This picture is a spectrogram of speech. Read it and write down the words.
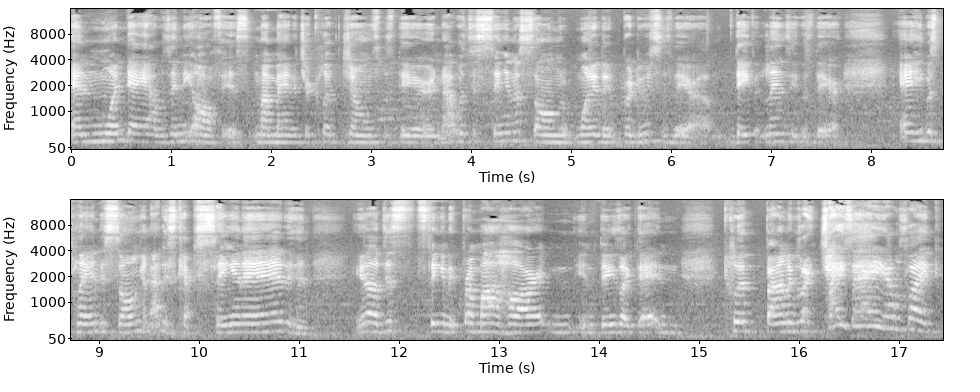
And one day I was in the office. My manager Cliff Jones was there, and I was just singing a song. One of the producers there, um, David Lindsay, was there, and he was playing this song, and I just kept singing it, and you know, just singing it from my heart and, and things like that. And Cliff finally was like, Traci, I was like.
